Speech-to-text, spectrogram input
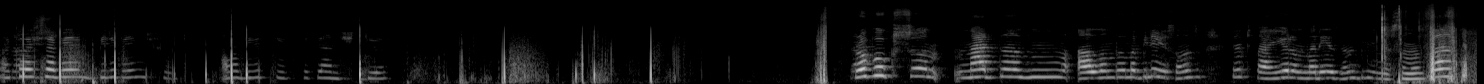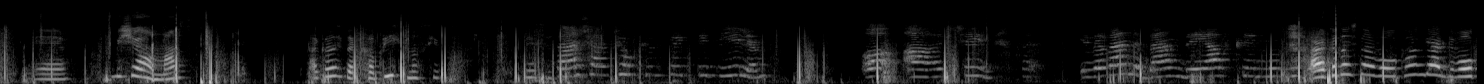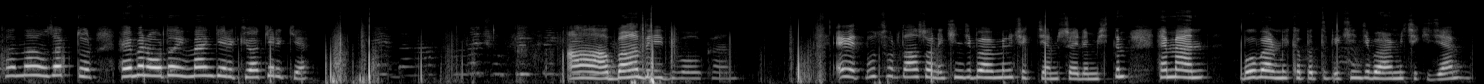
Arkadaşlar benim, biri beni düşürdü. Ama birisi de yüksekten düştü. Robux'un nereden alındığını biliyorsanız lütfen yorumlara yazın. Bilmiyorsanız da e, bir şey olmaz. Arkadaşlar kapıyı nasıl yapıyorlar? Neyse. Ben şu çok yüksekte değilim. O aa, Arkadaşlar volkan geldi. Volkandan uzak dur. Hemen orada inmen gerekiyor. Gereki. Hayır, ben aslında çok yüksek. Aa bana değdi volkan. Evet bu turdan sonra ikinci bölümünü çekeceğimi söylemiştim. Hemen bu bölümü kapatıp ikinci bölümü çekeceğim.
